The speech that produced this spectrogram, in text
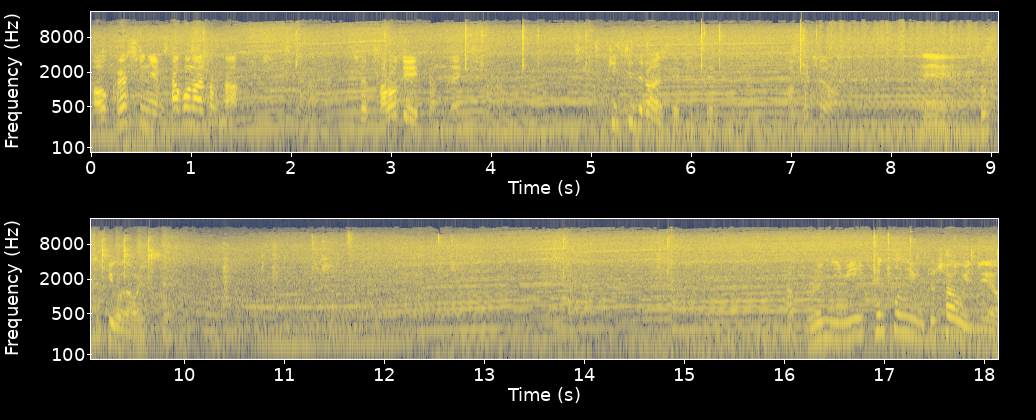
어 크래쉬님 사고 나셨나? 저 바로 뒤에 있었는데. 피트 들어갔어요, 피트. 아, 괜찮아. 네, 소프트 키고 나오셨어요. 자, 블루님이 펜토님 쫓아오고 있네요.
